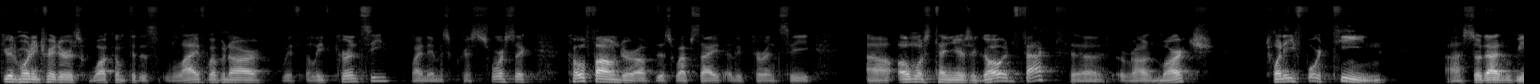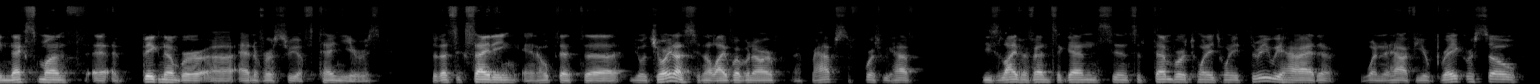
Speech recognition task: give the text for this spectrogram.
Good morning, traders. Welcome to this live webinar with Elite CurrenSea. My name is Chris Svorcik, co-founder of this website, Elite CurrenSea, uh, almost 10 years ago. In fact, uh, around March 2014. Uh, so that will be next month, a, a big number uh, anniversary of 10 years. So that's exciting and hope that uh, you'll join us in a live webinar. Perhaps, of course, we have these live events again since September 2023. We had one and a half year break or so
